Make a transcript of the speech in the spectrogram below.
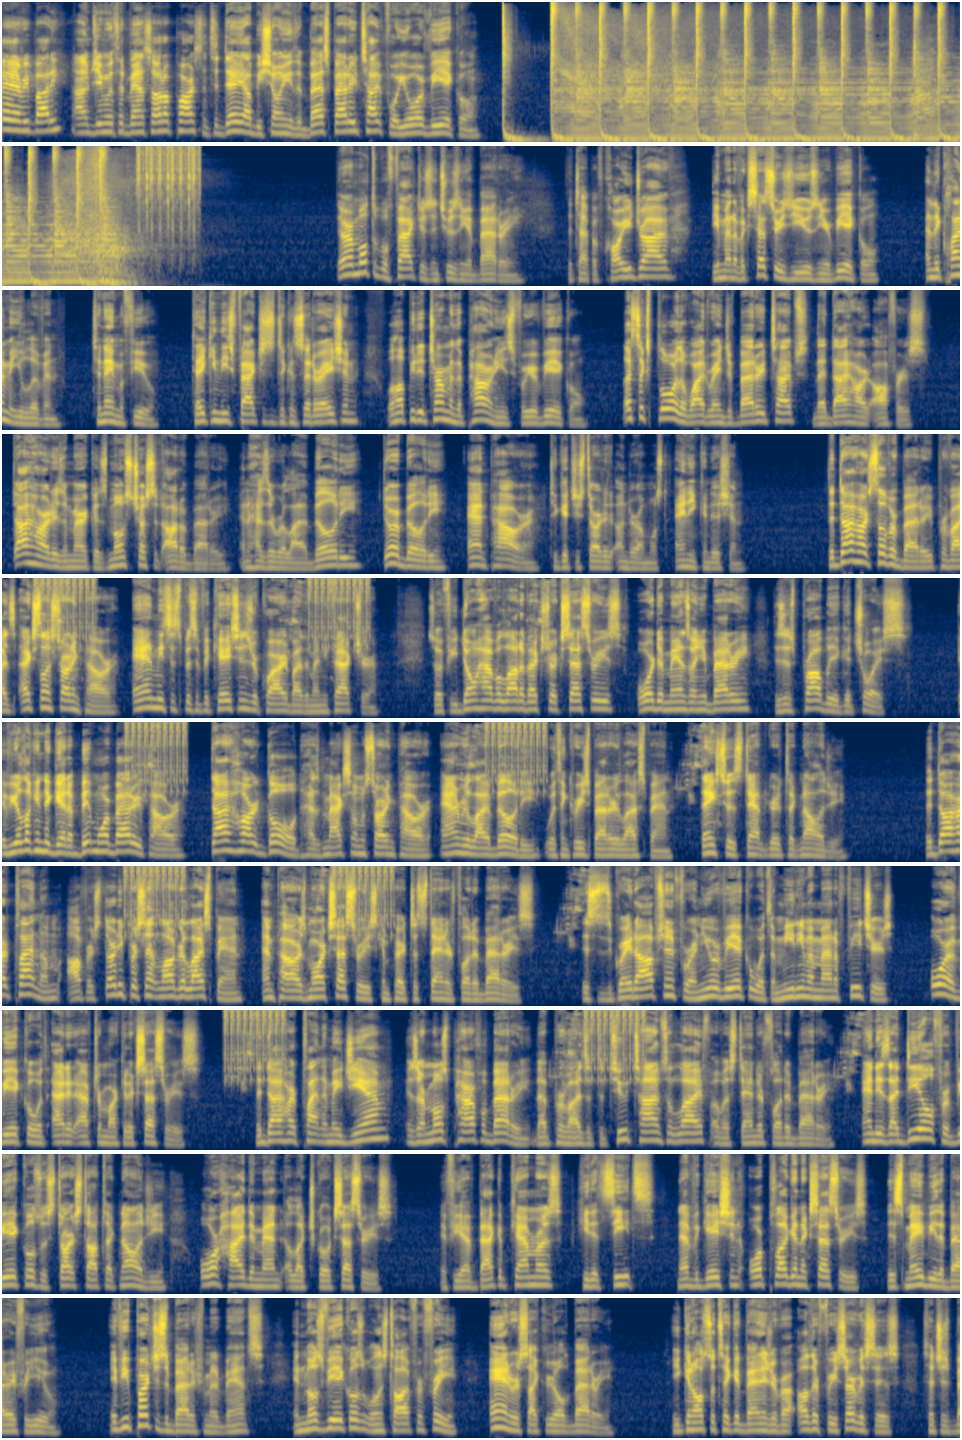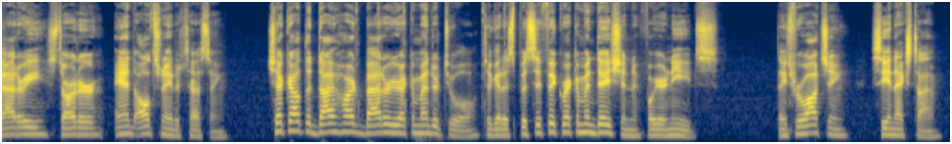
Hey everybody, I'm Jimmy with Advance Auto Parts and today I'll be showing you the best battery type for your vehicle. There are multiple factors in choosing a battery. The type of car you drive, the amount of accessories you use in your vehicle, and the climate you live in, to name a few. Taking these factors into consideration will help you determine the power needs for your vehicle. Let's explore the wide range of battery types that DieHard offers. DieHard is America's most trusted auto battery and has the reliability, durability, and power to get you started under almost any condition. The DieHard Silver battery provides excellent starting power and meets the specifications required by the manufacturer. So if you don't have a lot of extra accessories or demands on your battery, this is probably a good choice. If you're looking to get a bit more battery power, DieHard Gold has maximum starting power and reliability with increased battery lifespan, thanks to its stamped grid technology. The DieHard Platinum offers 30% longer lifespan and powers more accessories compared to standard flooded batteries. This is a great option for a newer vehicle with a medium amount of features or a vehicle with added aftermarket accessories. The DieHard Platinum AGM is our most powerful battery that provides up to two times the life of a standard flooded battery, and is ideal for vehicles with start-stop technology or high-demand electrical accessories. If you have backup cameras, heated seats, navigation, or plug-in accessories, this may be the battery for you. If you purchase a battery from Advance, in most vehicles we'll install it for free and recycle your old battery. You can also take advantage of our other free services, such as battery, starter, and alternator testing. Check out the DieHard Battery Recommender tool to get a specific recommendation for your needs. Thanks for watching. See you next time.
